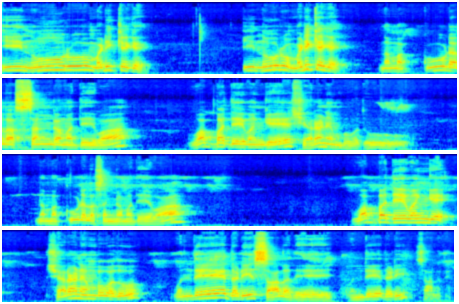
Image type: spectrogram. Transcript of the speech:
ಈ ನೂರು ಮಡಿಕೆಗೆ, ಈ ನೂರು ಮಡಿಕೆಗೆ ನಮ್ಮ ಕೂಡಲ ಸಂಗಮ ದೇವ ಒಬ್ಬ ದೇವಂಗೆ ಶರಣೆಂಬುವುದು. ನಮ್ಮ ಕೂಡಲ ಸಂಗಮ ದೇವ ಒಬ್ಬ ದೇವಂಗೆ ಶರಣೆಂಬುವುದು ಒಂದೇ ದಡಿ ಸಾಲದೆ, ಒಂದೇ ದಡಿ ಸಾಲದೆ.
